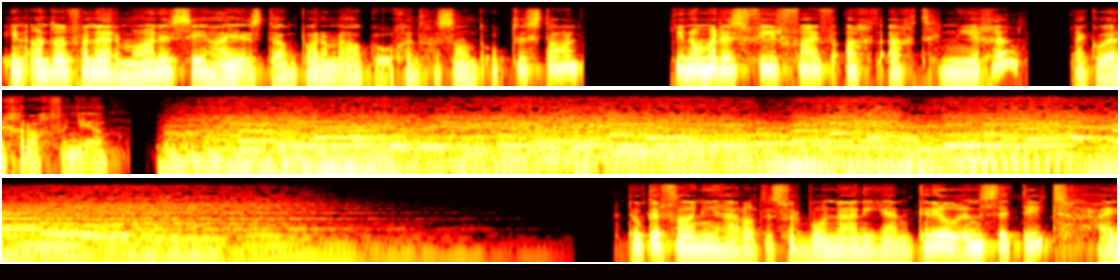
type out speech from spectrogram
en Anton van Hermanus sê hy is dankbaar om elke oggend gesond op te staan. Die nommer is 45889. Ek hoor graag van jou. Dr. Fanny Harold is verbonde aan die Jan Kriel Instituut. Hy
